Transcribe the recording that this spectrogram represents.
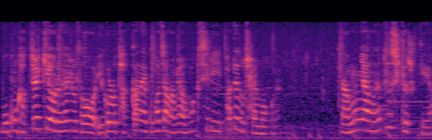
모공 각질 케어를 해줘서 이걸로 닦아내고 화장하면 확실히 파데도 잘 먹어요. 남은 양은 흡수시켜줄게요.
